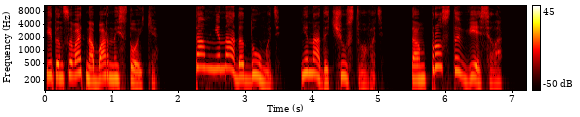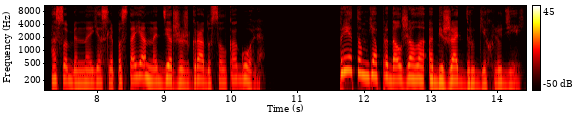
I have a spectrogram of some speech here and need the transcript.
и танцевать на барной стойке. Там не надо думать, не надо чувствовать. Там просто весело, особенно если постоянно держишь градус алкоголя. При этом я продолжала обижать других людей.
